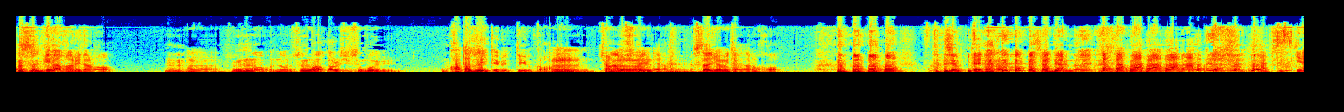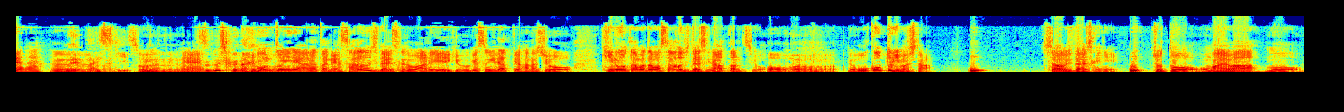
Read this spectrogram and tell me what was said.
うん。すっげえ明るいだろ？うんう。ん。すごいな、すごい明るいし、すごい片付いてるっていうか、うん。ちゃんとしてるんだよね。。スタジオみたいだろ、ここ。スタジオみたいだろ。死んでるんだぞ。タッチ好きだな。うんね、大好き。そうなんだよね。うん美しくないもの。本当にね、あなたね、坂口大輔の悪い影響を受けすぎだっていう話を、昨日たまたま坂口大輔に会ったんですよ。はあ、はいはいはで怒っときました。い。坂口大輔にお。ちょっと、お前は、も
